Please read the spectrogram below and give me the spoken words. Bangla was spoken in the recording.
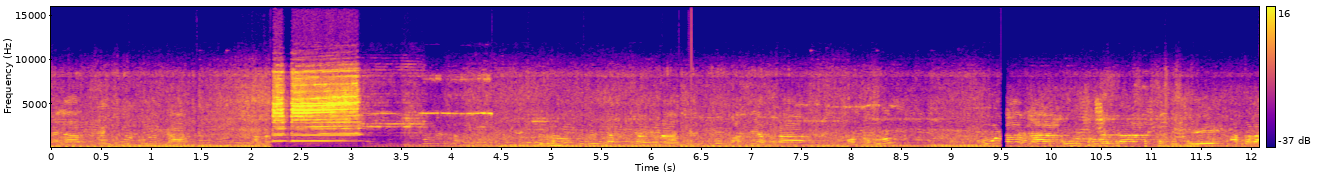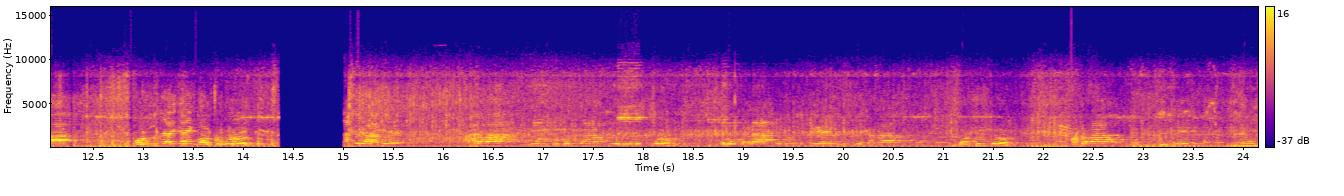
মেলার ভূমিকার আপনারা করুন মূল মূল সমস্যা দেখে আপনারা অন্য জায়গায় গল্প করুন আপনারা মূল সমস্যা করুন এবং মেলার চতুর্দিকে আপনারা দর্শন করুন আপনারা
